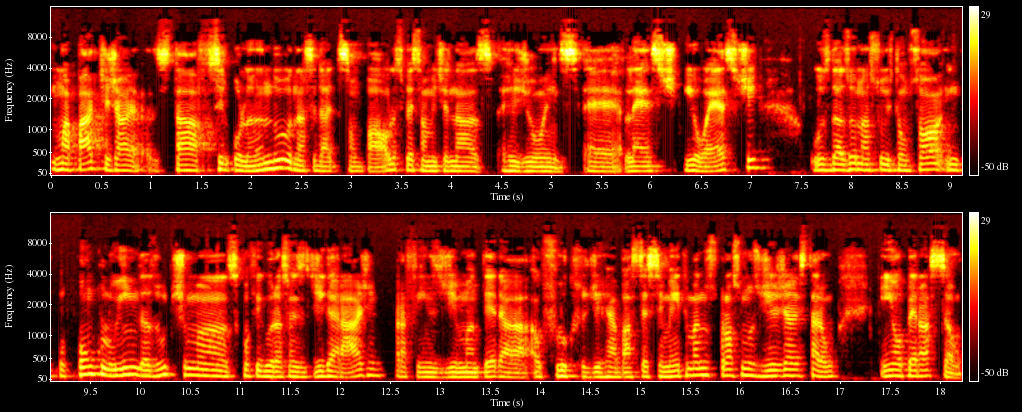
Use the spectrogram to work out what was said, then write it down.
uma parte já está circulando na cidade de São Paulo, especialmente nas regiões é, leste e oeste. Os da Zona Sul estão só concluindo as últimas configurações de garagem para fins de manter a, o fluxo de reabastecimento, mas nos próximos dias já estarão em operação.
